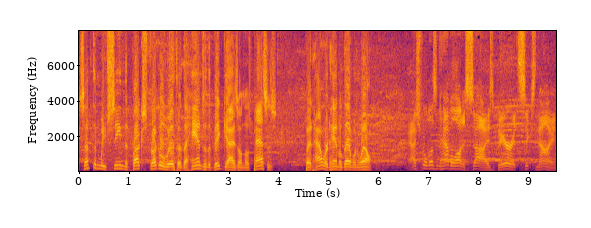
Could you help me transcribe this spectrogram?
Something we've seen the Bucks struggle with are the hands of the big guys on those passes, but Howard handled that one well. Asheville doesn't have a lot of size. Baehre at 6'9".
